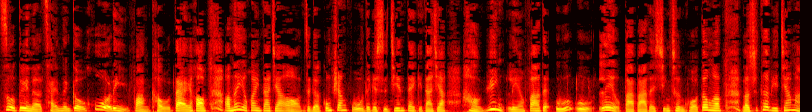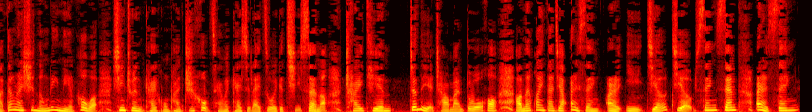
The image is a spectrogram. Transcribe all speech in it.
做对呢才能够获利放口袋哈。好，那也欢迎大家哦，这个工商服务的一个时间带给大家好运连发的五五六八八的新春活动哦。老师特别加码，当然是农历年后啊，新春开红盘之后才会开始来做一个起算了，差天。真的也差蛮多哈、好，那欢迎大家二三二一九九三三二三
